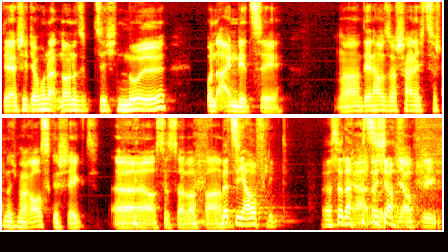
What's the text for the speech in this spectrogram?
Der steht ja 179.0 und 1 DC. Na, den haben sie wahrscheinlich zwischendurch mal rausgeschickt äh, aus der Serverfarm. Damit es nicht auffliegt. Weißt du, da ja, sich auch, aufliegt.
